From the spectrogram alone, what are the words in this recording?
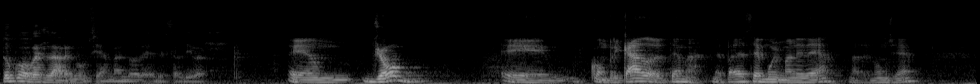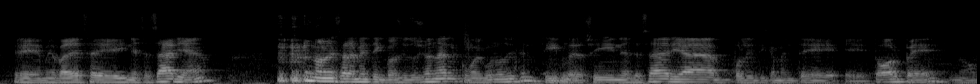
¿Tú cómo ves la renuncia, Armando, de, de Saldívar? Em, yo eh, complicado el tema. Me parece muy mala idea la renuncia. Eh, me parece innecesaria. no necesariamente inconstitucional, como algunos dicen, sí, pero sí innecesaria, políticamente eh, torpe, ¿no?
